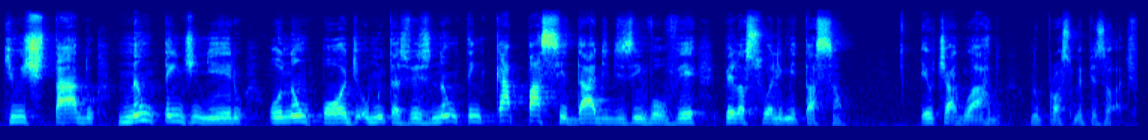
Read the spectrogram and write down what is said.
que o Estado não tem dinheiro ou não pode ou muitas vezes não tem capacidade de desenvolver pela sua limitação. Eu te aguardo no próximo episódio.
